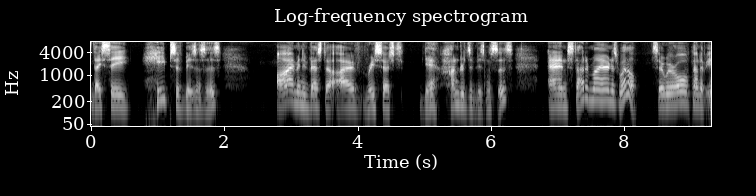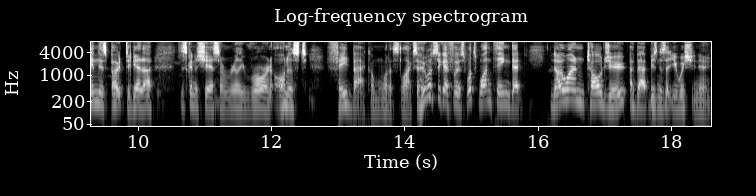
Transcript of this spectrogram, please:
They see heaps of businesses. I'm an investor. I've researched, yeah, hundreds of businesses and started my own as well. So we're all kind of in this boat together, just going to share some really raw and honest feedback on what it's like. So who wants to go first? What's one thing that no one told you about business that you wish you knew?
